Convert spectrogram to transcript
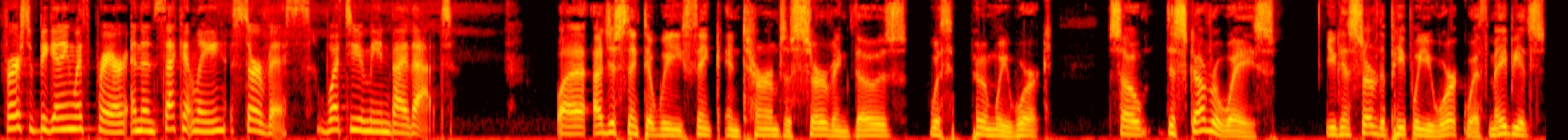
first, beginning with prayer, and then secondly, service. What do you mean by that? Well, I just think that we think in terms of serving those with whom we work. So discover ways You can serve the people you work with. Maybe it's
